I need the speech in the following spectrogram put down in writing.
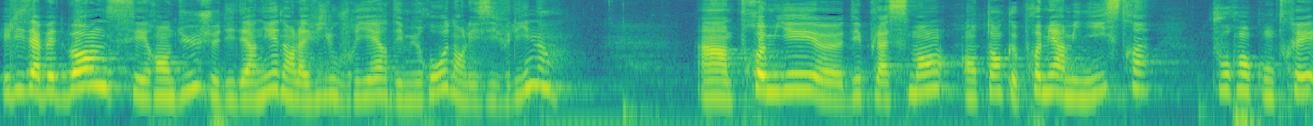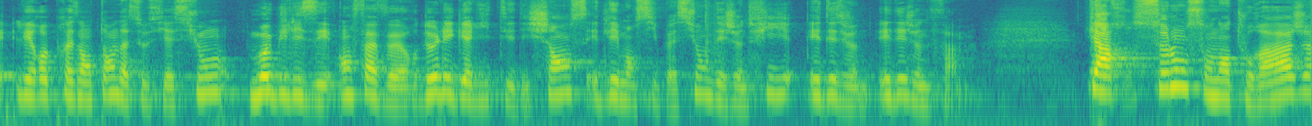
Elisabeth Borne s'est rendue jeudi dernier dans la ville ouvrière des Mureaux, dans les Yvelines, un premier euh, déplacement en tant que Première ministre pour rencontrer les représentants d'associations mobilisées en faveur de l'égalité des chances et de l'émancipation des jeunes filles et des jeunes, et des jeunes femmes. Car, selon son entourage,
